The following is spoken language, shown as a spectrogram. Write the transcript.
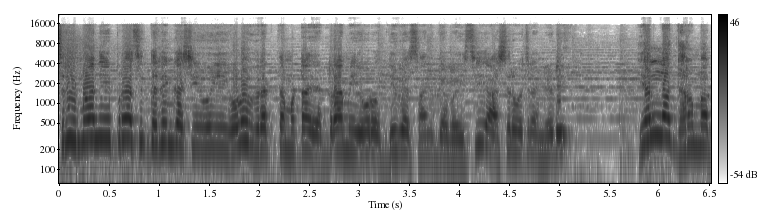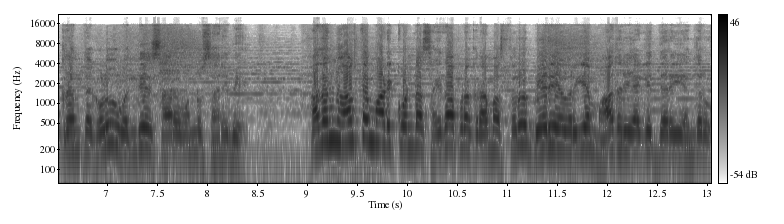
ಶ್ರೀ ಮಾನೀಪುರ ಸಿದ್ಧಲಿಂಗ ಶಿವಯಿಗಳು ವಿರಕ್ತ ಮಠ ಯಡ್ರಾಮಿ ಇವರು ದಿವ್ಯ ಸಾನ್ನಿಧ್ಯ ವಹಿಸಿ ಆಶೀರ್ವಚನ ನೀಡಿ. ಎಲ್ಲ ಧರ್ಮ ಗ್ರಂಥಗಳು ಒಂದೇ ಸಾರವನ್ನು ಸಾರಿವೆ. ಅದನ್ನು ಅರ್ಥ ಮಾಡಿಕೊಂಡ ಸೈದಾಪುರ ಗ್ರಾಮಸ್ಥರು ಬೇರೆಯವರಿಗೆ ಮಾದರಿಯಾಗಿದ್ದಾರೆ ಎಂದರು.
